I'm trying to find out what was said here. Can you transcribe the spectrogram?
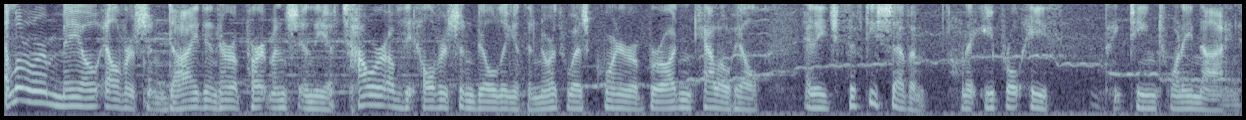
Eleanor Mayo Elverson died in her apartments in the tower of the Elverson building at the northwest corner of Broad and Callowhill at age 57 on April 8, 1929,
